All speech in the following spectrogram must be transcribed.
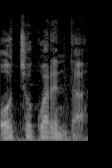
840.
